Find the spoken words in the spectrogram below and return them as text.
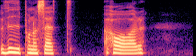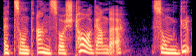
vi på något sätt har ett sånt ansvarstagande som grupp.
